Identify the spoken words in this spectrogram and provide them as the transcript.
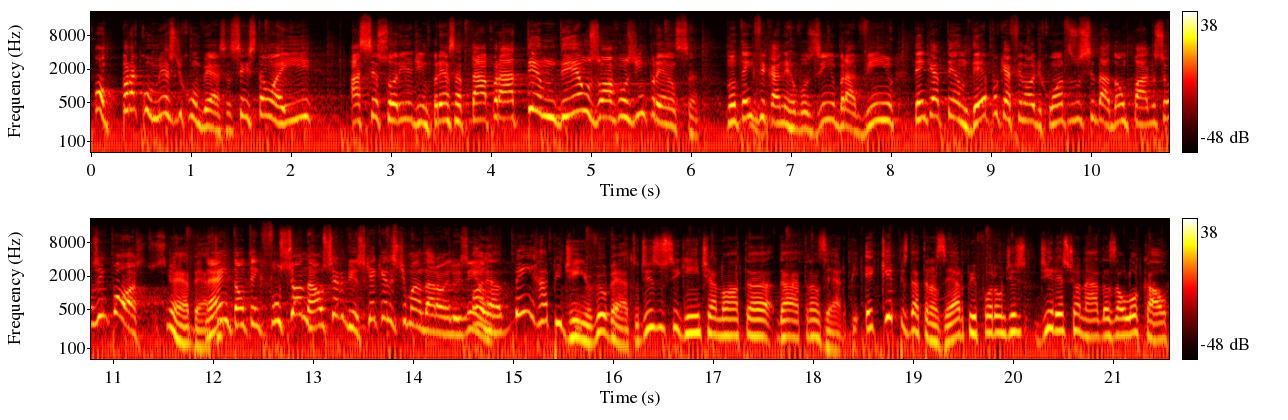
Bom, para começo de conversa, vocês estão aí, a assessoria de imprensa tá para atender os órgãos de imprensa. Não tem que ficar nervosinho, bravinho, tem que atender porque afinal de contas o cidadão paga os seus impostos. É, Beto. Né? Então tem que funcionar o serviço. O que, que eles te mandaram aí, Luizinho? Olha, bem rapidinho, viu, Beto? Diz o seguinte a nota da Transerp. Equipes da Transerp foram direcionadas ao local,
